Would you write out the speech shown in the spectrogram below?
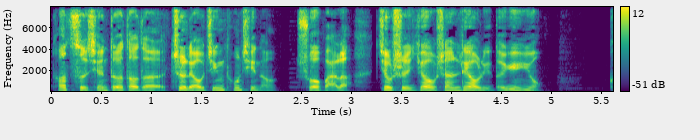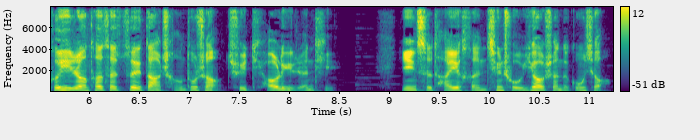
他此前得到的治疗精通技能，说白了就是药膳料理的运用，可以让他在最大程度上去调理人体，因此他也很清楚药膳的功效，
